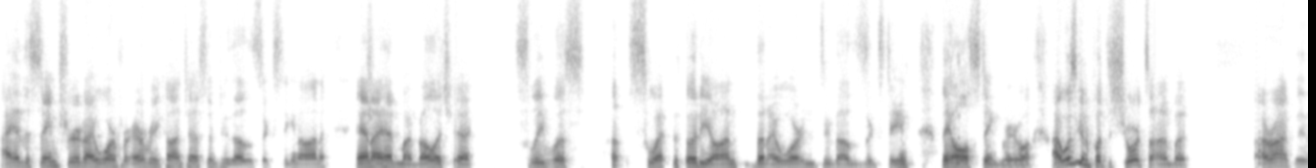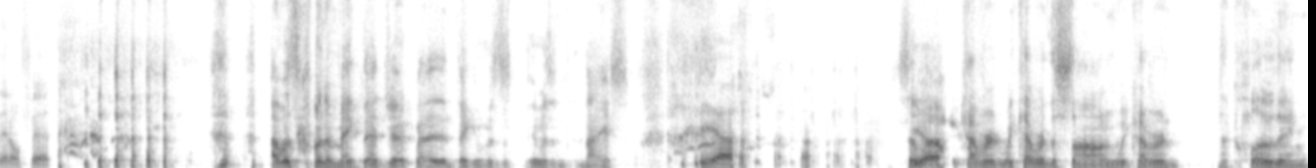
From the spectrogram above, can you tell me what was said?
I had the same shirt I wore for every contest in 2016 on, and I had my Belichick sleeveless sweat hoodie on that I wore in 2016. They all stink very well. I was gonna put the shorts on, but ironically they don't fit. I was going to make that joke, but I didn't think it was it was nice. yeah, So Yeah. uh, we covered we covered the song, we covered the clothing.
